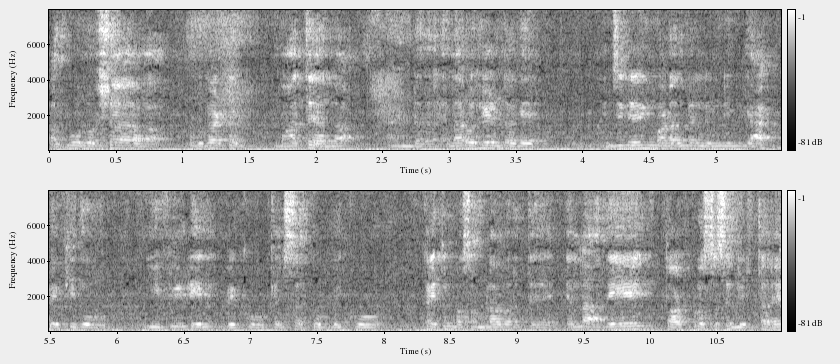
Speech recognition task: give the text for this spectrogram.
ಹದಿಮೂರು ವರ್ಷ ಹುಡುಗಾಟ ಮಾತೇ ಅಲ್ಲ. ಆ್ಯಂಡ್ ಎಲ್ಲರೂ ಹೇಳಿದಾಗೆ ಇಂಜಿನಿಯರಿಂಗ್ ಮಾಡಾದ್ಮೇಲೆ ನಿಮ್ಗೆ ಯಾಕೆ ಬೇಕಿದು? ಈ ಫೀಲ್ಡ್ ಏನಕ್ಕೆ ಬೇಕು? ಕೆಲಸಕ್ಕೆ ಹೋಗಬೇಕು? ಕೈ ತುಂಬ ಸಂಬಳ ಬರುತ್ತೆ. ಎಲ್ಲ ಅದೇ ಥಾಟ್ ಪ್ರೊಸೆಸಲ್ಲಿ ಇರ್ತಾರೆ.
